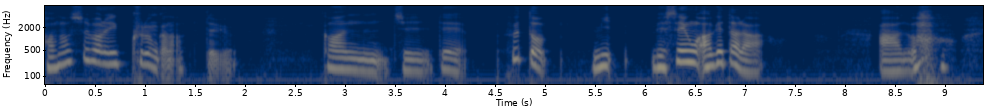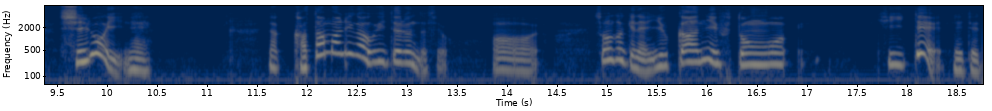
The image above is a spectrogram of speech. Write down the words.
金縛り来るんかなっていう感じでふと目線を上げたらあの 白いねな塊が浮いてるんですよ。あその時ね床に布団を引いて寝て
